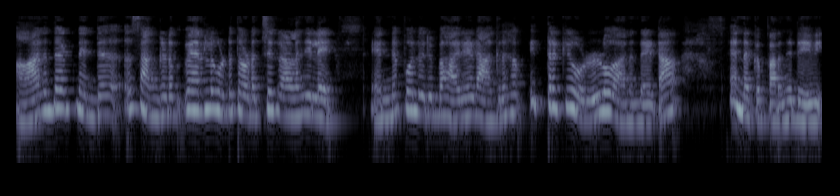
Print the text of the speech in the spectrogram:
ആനന്ദേട്ടൻ എന്റെ സങ്കടം വിരൽ കൊണ്ട് തുടച്ച് കളഞ്ഞില്ലേ. എന്നെപ്പോലെ ഒരു ഭാര്യയുടെ ആഗ്രഹം ഇത്രയ്ക്കേ ഉള്ളൂ ആനന്ദേട്ടാ എന്നൊക്കെ പറഞ്ഞു ദേവി.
